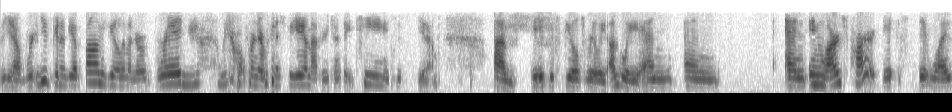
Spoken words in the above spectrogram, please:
you know, we're, he's going to be a bum. He's going to live under a bridge. We don't, we're never going to see him after he turns 18. It's just, you know, um, it just feels really ugly. And and and in large part, it it was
